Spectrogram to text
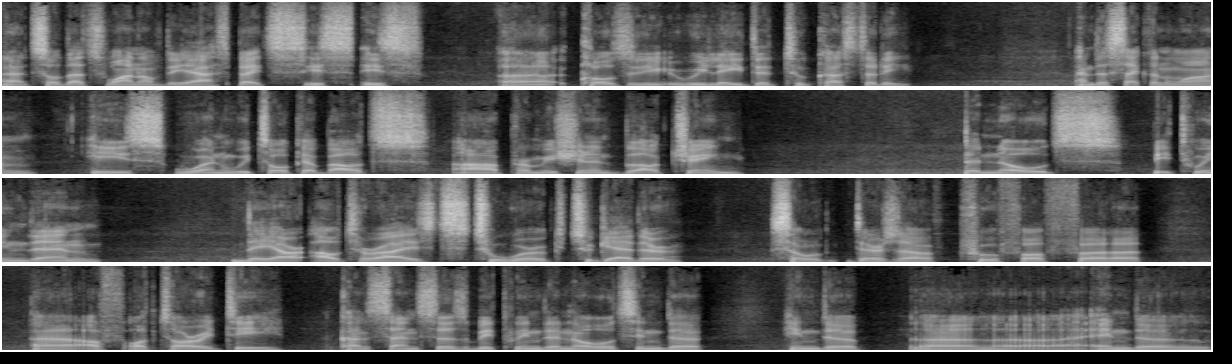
Uh, so that's one of the aspects is is uh, closely related to custody, and the second one is when we talk about uh, permissioned blockchain. The nodes between them, they are authorized to work together so there's a proof of uh, uh, of authority consensus between the nodes in the in the uh, in the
